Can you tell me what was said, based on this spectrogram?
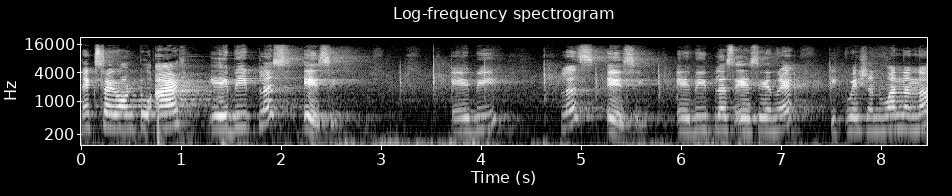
Next I want to add AB plus AC. AB plus AC. AB plus AC ಅಂದರೆ equation 1 anna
